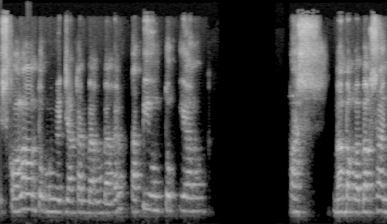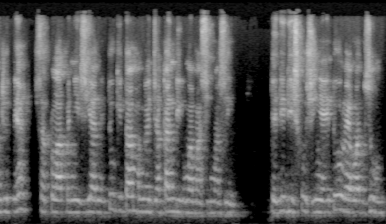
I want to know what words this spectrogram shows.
sekolah untuk mengerjakan bareng-bareng, tapi untuk yang pas babak-babak selanjutnya, setelah penyisian itu kita mengerjakan di rumah masing-masing. Jadi diskusinya itu lewat Zoom,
